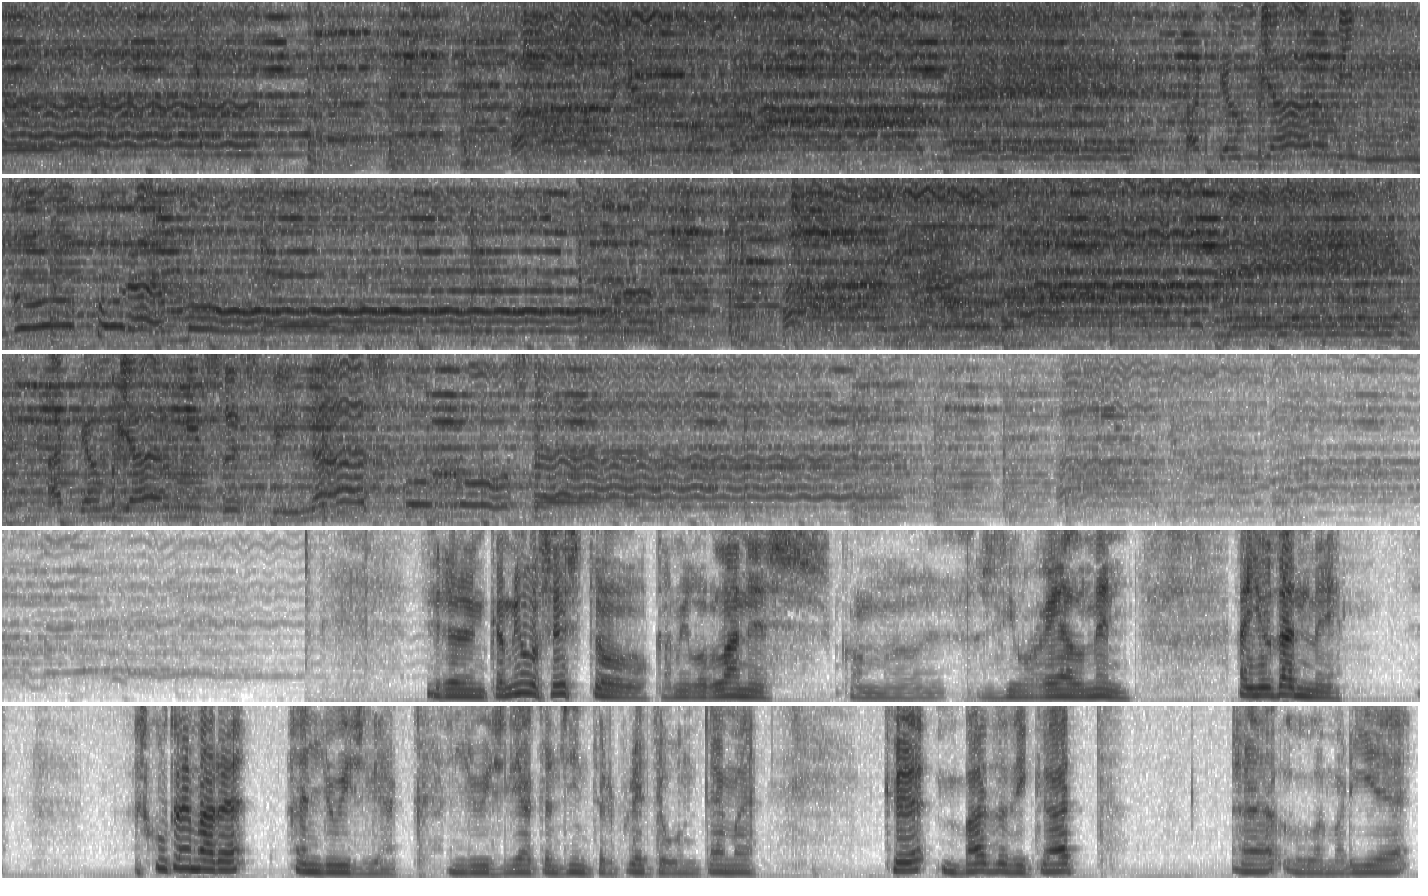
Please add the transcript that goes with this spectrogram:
Mis espinas por rosas. Era en Camilo Sesto, Camilo Blanes, com eh, es diu realment. Ajudant-me. Escoltarem ara en Lluís Llach. En Lluís Llach ens interpreta un tema que va dedicat a la Maria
